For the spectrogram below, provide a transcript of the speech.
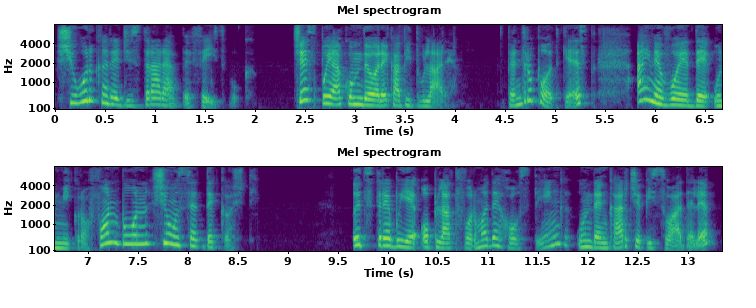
și urc înregistrarea pe Facebook. Ce spui acum de o recapitulare? Pentru podcast, ai nevoie de un microfon bun și un set de căști. Îți trebuie o platformă de hosting unde încarci episoadele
